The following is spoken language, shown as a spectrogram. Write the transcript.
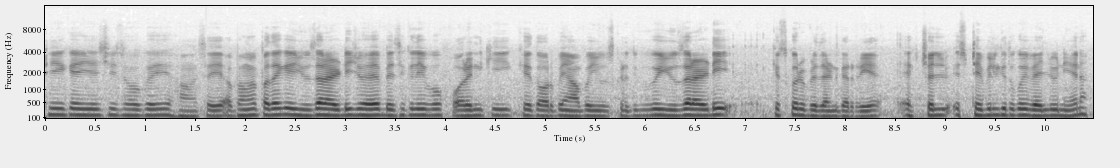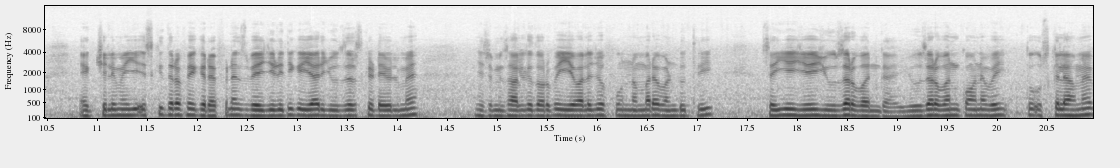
ठीक है, ये चीज़ हो गई। हाँ सही है। अब हमें पता है कि यूज़र आईडी जो है बेसिकली वो फॉरेन की के तौर पे यहाँ पर यूज़ करती है, क्योंकि यूज़र आईडी किसको रिप्रेजेंट कर रही है? एक्चुअल इस टेबल की तो कोई वैल्यू नहीं है ना। एक्चुअली मैं ये इसकी तरफ़ एक रेफरेंस भेज रही थी कि यार यूज़र्स के टेबल में, जैसे मिसाल के तौर पे ये वाला जो फ़ोन नंबर है वन टू थ्री सही है, ये यूज़र वन का है। यूज़र वन कौन है भाई? तो उसके लिए हमें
